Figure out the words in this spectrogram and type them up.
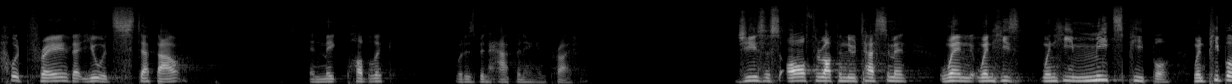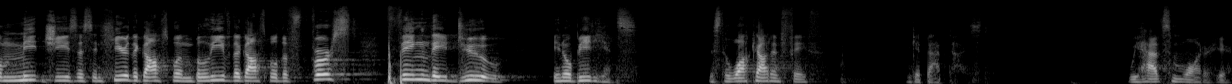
I would pray that you would step out and make public what has been happening in private. Jesus, all throughout the New Testament, when, when, he's, when he meets people, when people meet Jesus and hear the gospel and believe the gospel, the first thing they do in obedience is to walk out in faith and get baptized. We have some water here.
